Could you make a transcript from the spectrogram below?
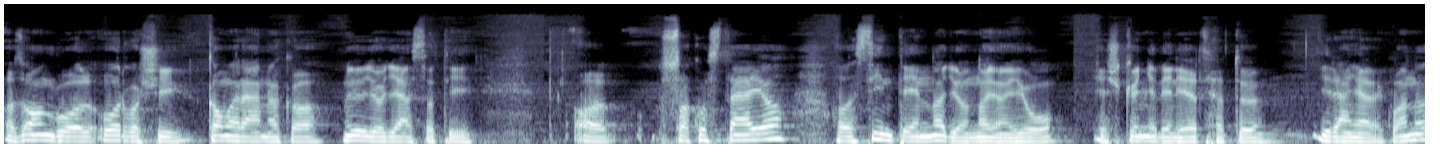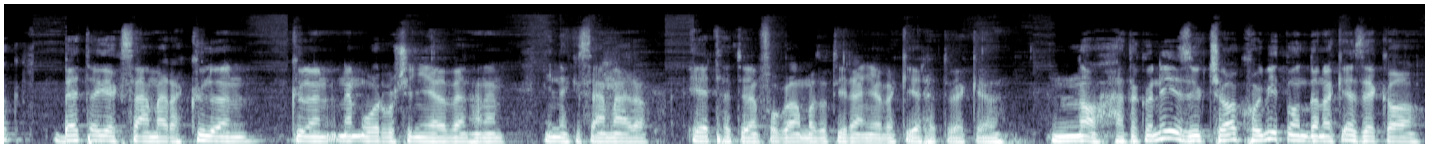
az angol orvosi kamarának a nőgyógyászati a szakosztálya, ahol szintén nagyon-nagyon jó és könnyedén érthető irányelvek vannak. Betegek számára külön, külön nem orvosi nyelven, hanem mindenki számára érthetően fogalmazott irányelvek érhetőek el. Na, hát akkor nézzük csak, hogy mit mondanak ezek a,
